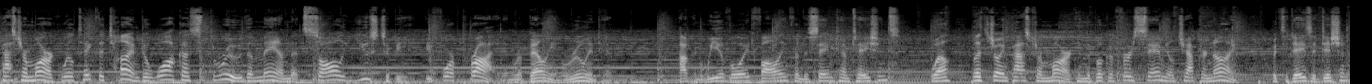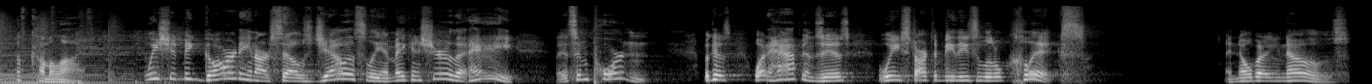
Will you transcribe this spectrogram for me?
Pastor Mark will take the time to walk us through the man that Saul used to be before pride and rebellion ruined him. How can we avoid falling from the same temptations? Well, let's join Pastor Mark in the book of 1 Samuel chapter 9 with today's edition of Come Alive. we should be guarding ourselves jealously and making sure that, hey, it's important. Because what happens is we start to be these little cliques, and nobody knows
